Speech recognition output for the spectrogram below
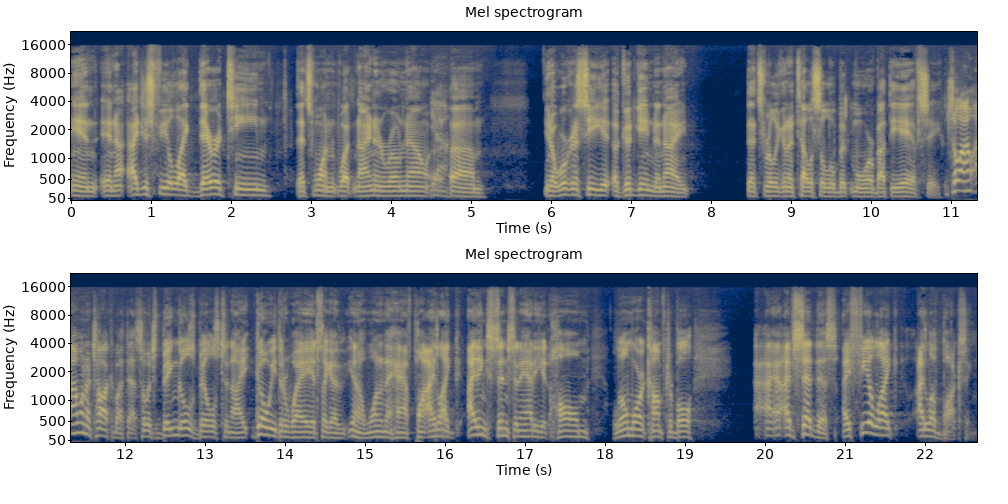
and and I- I just feel like they're a team that's won what nine in a row now. Yeah. Um, you know, we're going to see a good game tonight. That's really going to tell us a little bit more about the AFC. So I, I want to talk about that. So it's Bengals Bills tonight. Go either way. It's like a you know one and a half point. I like. I think Cincinnati at home a little more comfortable. I, I've said this. I feel like I love boxing.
